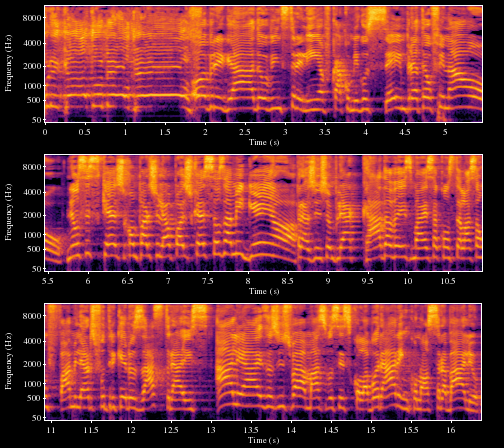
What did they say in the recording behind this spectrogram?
Obrigado, meu Deus! Obrigada, ouvinte estrelinha, ficar comigo sempre até o final. Não se esquece de compartilhar o podcast com seus amiguinhos, pra gente ampliar cada vez mais essa constelação familiar de futriqueiros astrais. Aliás, a gente vai amar se vocês colaborarem com o nosso trabalho,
